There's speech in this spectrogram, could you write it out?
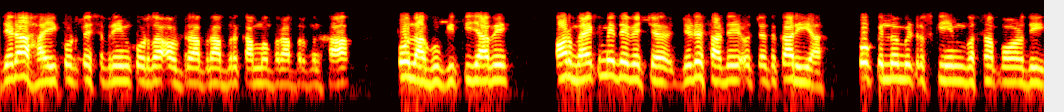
ਜਿਹੜਾ ਹਾਈ ਕੋਰਟ ਤੇ ਸੁਪਰੀਮ ਕੋਰਟ ਦਾ ਆਰਡਰ ਆ, ਬਰਾਬਰ ਕੰਮ, ਬਰਾਬਰ ਤਨਖਾਹ, ਉਹ ਲਾਗੂ ਕੀਤੀ ਜਾਵੇ। ਔਰ ਮਹਿਕਮੇ ਦੇ ਵਿੱਚ ਜਿਹੜੇ ਸਾਡੇ ਉੱਚ ਅਧਿਕਾਰੀ ਆ, ਉਹ ਕਿਲੋਮੀਟਰ ਸਕੀਮ ਬੱਸਾਂ ਪਾਉਣ ਦੀ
